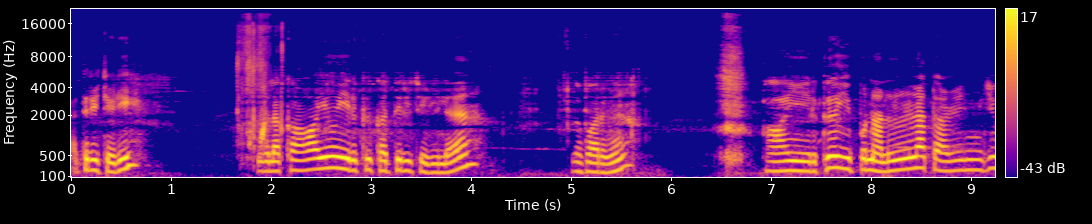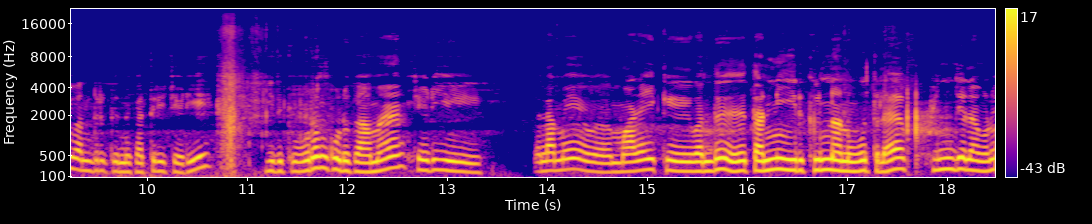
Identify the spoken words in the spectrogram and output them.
கத்திரி செடி. இதில் காயும் இருக்குது கத்திரி செடியில். இதை பாருங்கள் காயும் இருக்குது இப்போ நல்லா தழிஞ்சு வந்திருக்கு இந்த கத்திரி செடி. இதுக்கு உரம் கொடுக்காம செடி எல்லாமே மழைக்கு வந்து தண்ணி இருக்குதுன்னு நான் ஊற்றல பிஞ்செல்லாம் கூட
